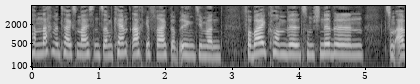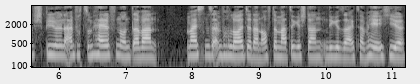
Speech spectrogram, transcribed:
haben nachmittags meistens am Camp nachgefragt, ob irgendjemand vorbeikommen will zum Schnibbeln, zum Abspülen, einfach zum Helfen. Und da waren meistens einfach Leute dann auf der Matte gestanden, die gesagt haben, hey, hier,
